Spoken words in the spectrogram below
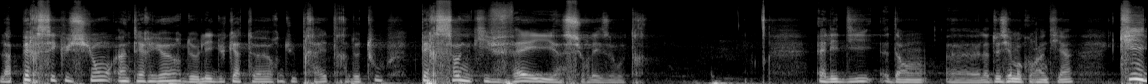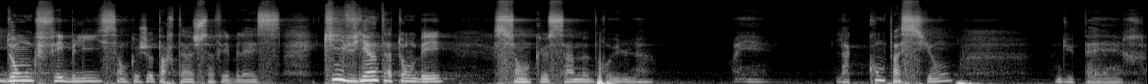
la persécution intérieure de l'éducateur, du prêtre, de toute personne qui veille sur les autres. Elle est dit dans euh, la deuxième aux Corinthiens, Qui donc faiblit sans que je partage sa faiblesse? Qui vient à tomber sans que ça me brûle? Voyez, la compassion du Père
